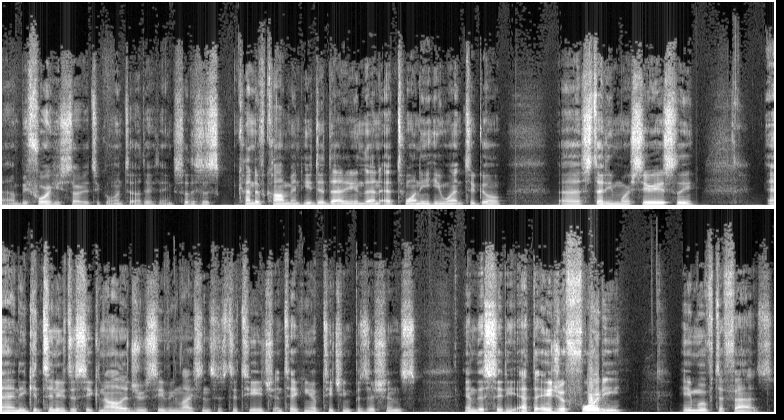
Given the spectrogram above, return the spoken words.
Uh, before he started to go into other things. So this is kind of common. He did that, and then at 20 he went to go uh, study more seriously, and he continued to seek knowledge, receiving licenses to teach and taking up teaching positions in the city. At the age of 40, he moved to Fez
